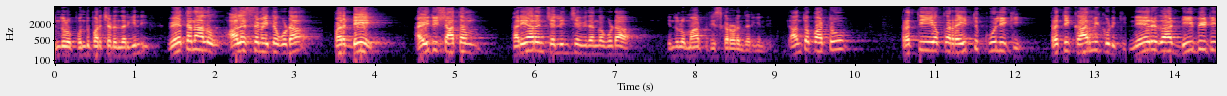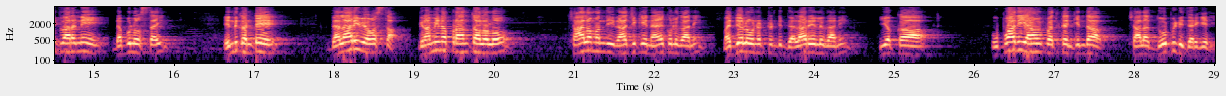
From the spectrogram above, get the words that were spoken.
ఇందులో పొందుపరచడం జరిగింది. వేతనాలు ఆలస్యమైతే కూడా పర్ డే ఐదు శాతం పరిహారం చెల్లించే విధంగా కూడా ఇందులో మార్పు తీసుకురావడం జరిగింది. దాంతోపాటు ప్రతి ఒక్క రైతు కూలీకి ప్రతి కార్మికుడికి నేరుగా డీబీటీ ద్వారానే డబ్బులు వస్తాయి ఎందుకంటే దళారీ వ్యవస్థ గ్రామీణ ప్రాంతాలలో చాలా మంది రాజకీయ నాయకులు కానీ మధ్యలో ఉన్నటువంటి దళారీలు కానీ ఈ యొక్క ఉపాధి హామీ పథకం కింద చాలా దోపిడీ జరిగేది.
